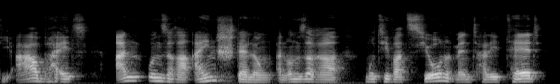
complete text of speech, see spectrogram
die Arbeit an unserer Einstellung, an unserer Motivation und Mentalität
